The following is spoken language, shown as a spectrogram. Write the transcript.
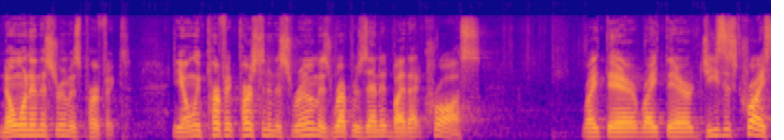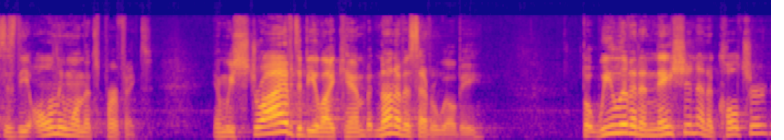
no one in this room is perfect. The only perfect person in this room is represented by that cross. Right there, right there. Jesus Christ is the only one that's perfect. And we strive to be like him, but none of us ever will be. But we live in a nation and a culture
